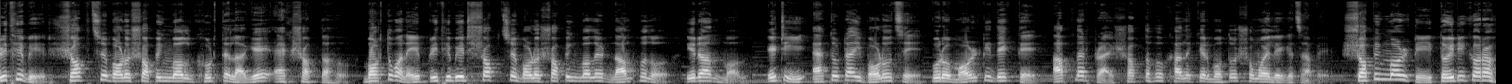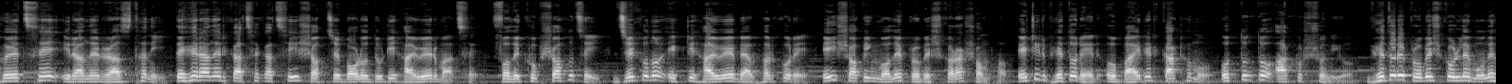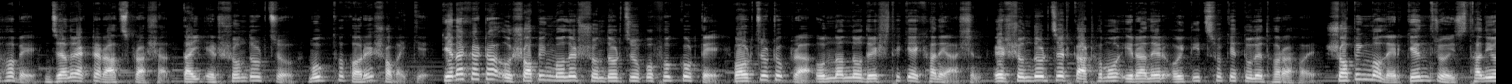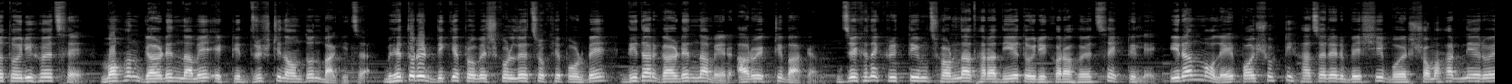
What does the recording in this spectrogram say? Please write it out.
পৃথিবীর সবচেয়ে বড় শপিং মল ঘুরতে লাগে এক সপ্তাহ। বর্তমানে পৃথিবীর সবচেয়ে বড় শপিং মলের নাম হলো ইরান মল। এটি এতটাই বড় যে পুরো মলটি দেখতে আপনার প্রায় সপ্তাহ খানেকের মতো সময় লেগে যাবে। শপিং মলটি তৈরি করা হয়েছে ইরানের রাজধানী তেহরানের কাছাকাছি সবচেয়ে বড় দুটি হাইওয়ের মাঝে। ফলে খুব সহজেই যে কোনো একটি হাইওয়ে ব্যবহার করে এই শপিং মলে প্রবেশ করা সম্ভব। এটির ভেতরের ও বাইরের কাঠামো অত্যন্ত আকর্ষণীয়। ভেতরে প্রবেশ করলে মনে হবে যেন একটা রাজপ্রাসাদ। তাই এর সৌন্দর্য মুগ্ধ করে সবাইকে। কেনাকাটা ও শপিং মলের সৌন্দর্য উপভোগ করতে পর্যটকরা অন্যান্য দেশ থেকে এখানে আসেন। এর সৌন্দর্যের কাঠামো ইরানের ঐতিহ্যকে তুলে ধরা হয়। শপিং মলের কেন্দ্রই স্থানীয় তৈরি হয়েছে মহান গার্ডেন নামে একটি দৃষ্টিনন্দন বাগিচা। ভেতরের দিকে প্রবেশ করলে চোখে পড়বে দিদার গার্ডেন নামের আরও একটি বাগান। যেখানে কৃত্রিম ঝর্ণা ধারা দিয়ে তৈরি করা হয়েছে একটি লেক। ইরান মলে পঁয়ষট্টি হাজারের বেশি বইয়ের সমাহার নিয়ে রয়েছে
